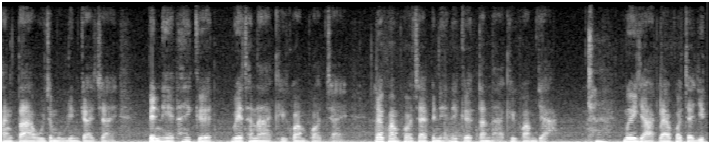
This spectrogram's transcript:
ทางตาหูจมูกลิ้นกายใจ เป็นเหตุให้เกิดเวทนาคือความพอใจ และความพอใจเป็นเหตุให้เกิดตัณหาคือความอยากค่ะเมื่ออยากแล้วก็จะยึด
